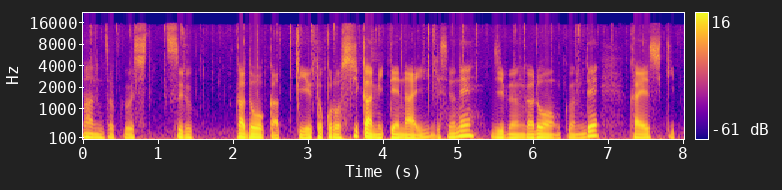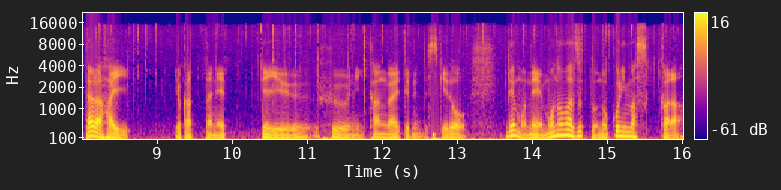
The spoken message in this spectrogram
満足するかどうかっていうところしか見てないんですよね。自分がローン組んで返し切ったらはいよかったねっていう風に考えてるんですけどでもね物はずっと残りますから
